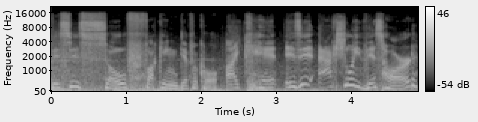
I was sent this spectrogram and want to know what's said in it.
This is so fucking difficult. I can't. Is it actually this hard?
